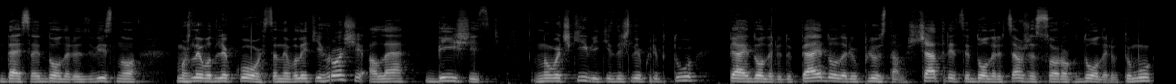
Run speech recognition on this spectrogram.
10 доларів. Звісно, можливо, для когось це невеликі гроші, але більшість новачків, які зайшли в крипту, 5 доларів до 5 доларів, плюс там ще 30 доларів, це вже 40 доларів. Тому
